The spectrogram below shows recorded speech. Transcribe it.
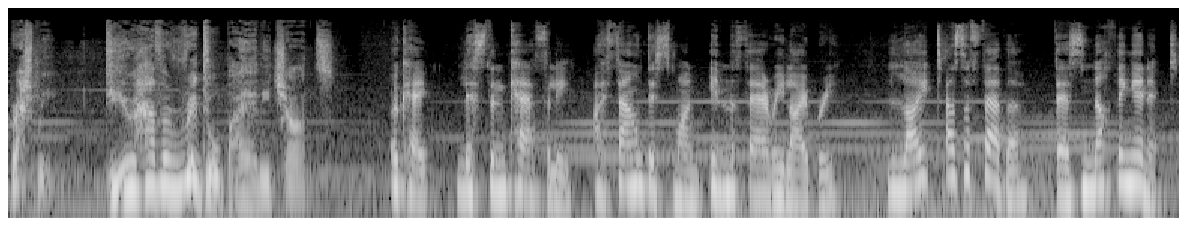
Rashmi, do you have a riddle by any chance? Okay, listen carefully. I found this one in the fairy library. Light as a feather, there's nothing in it,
